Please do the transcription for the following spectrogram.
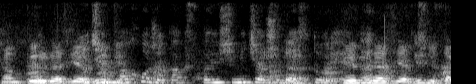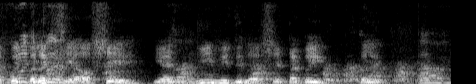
Там первый раз я Очень видел. похоже, как с поющими чашами Да. история. Первый да? раз я То видел такой вроде бы- коллекция, вообще. Я Да. не видел вообще такой колле- Да.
